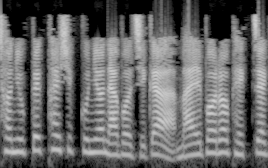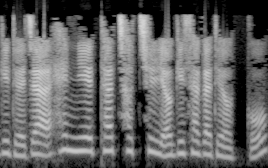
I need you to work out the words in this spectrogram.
1689년 아버지가 말버러 백작이 되자 헨리에타 처칠 여기사가 되었고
